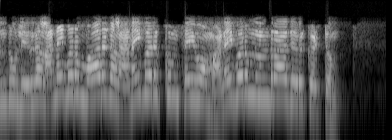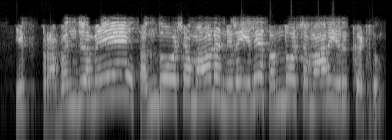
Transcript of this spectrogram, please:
வந்துள்ளீர்கள். அனைவரும் வாருங்கள். அனைவருக்கும் செய்வோம். அனைவரும் நன்றாக இருக்கட்டும். இப்பிரபஞ்சமே சந்தோஷமான நிலையிலே சந்தோஷமாக இருக்கட்டும்.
